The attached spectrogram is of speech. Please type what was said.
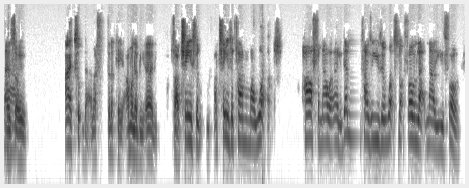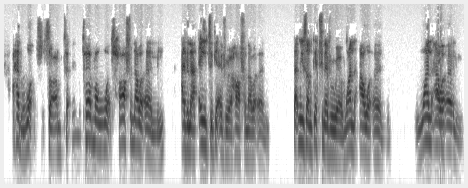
and so I took that and I said okay I'm gonna be early so I changed the I changed the time on my watch half an hour early Then times you're using watch not phone like now you use phone I had a watch, so I'm t- turn my watch half an hour early, and then I aim to get everywhere half an hour early. That means I'm getting everywhere one hour early. One hour early.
